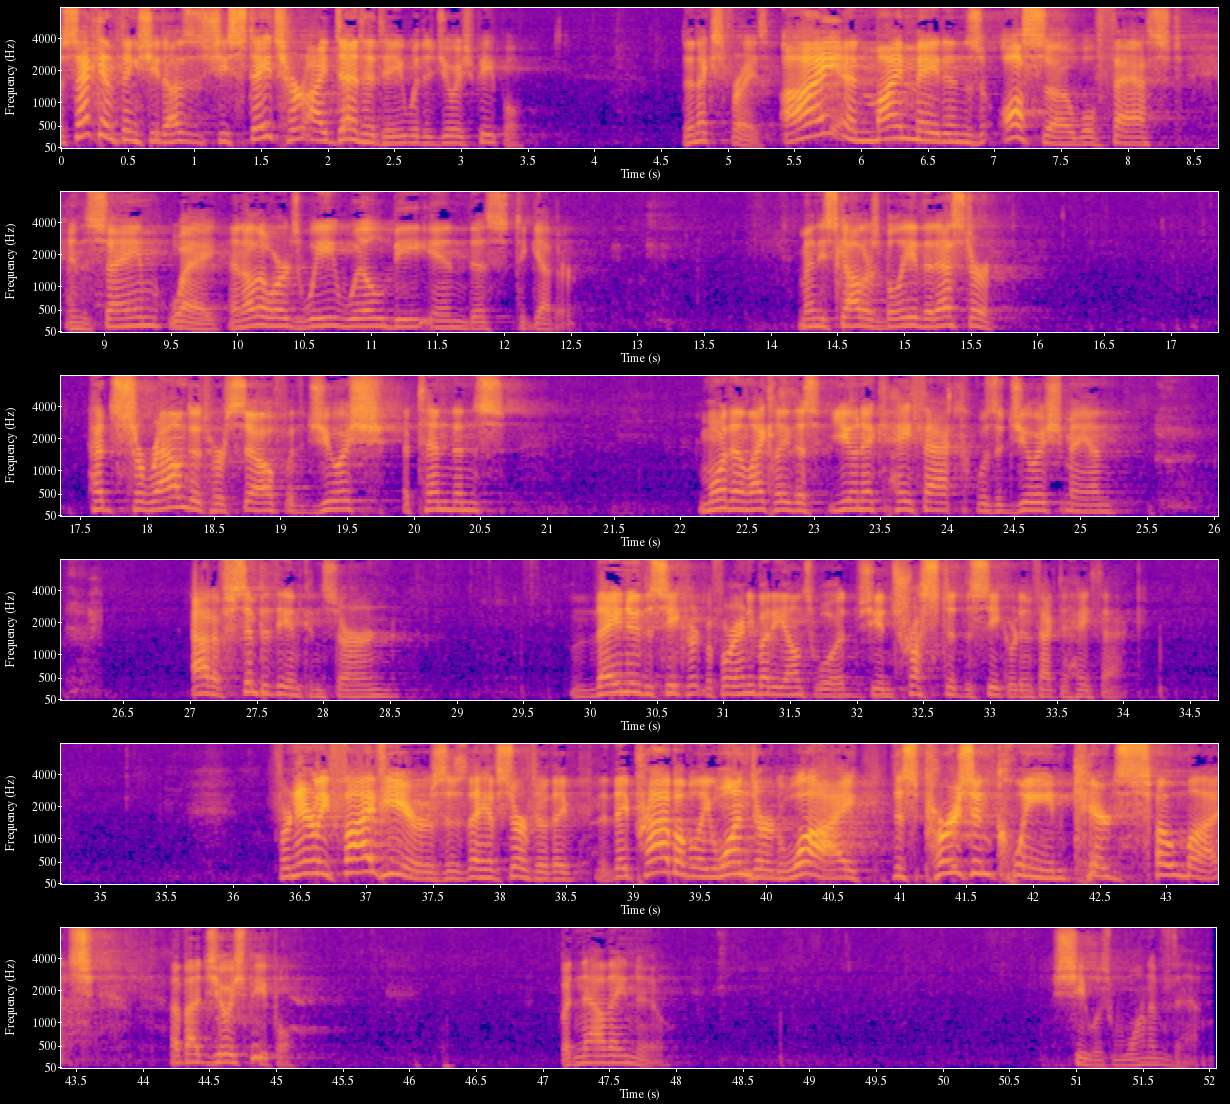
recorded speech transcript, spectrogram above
The second thing she does is she states her identity with the Jewish people. The next phrase I and my maidens also will fast in the same way. In other words, we will be in this together. Many scholars believe that Esther had surrounded herself with Jewish attendants. More than likely, this eunuch, Hathach, was a Jewish man out of sympathy and concern. They knew the secret before anybody else would. She entrusted the secret, in fact, to Hathach. For nearly five years, as they have served her, they, they probably wondered why this Persian queen cared so much about Jewish people. But now they knew. She was one of them.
